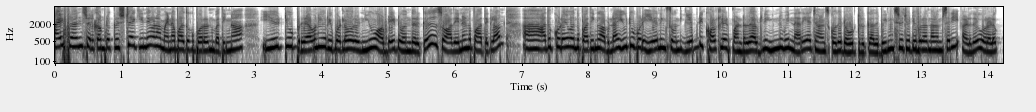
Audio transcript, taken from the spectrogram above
ஹாய் ஃப்ரெண்ட்ஸ் வெல்கம் டு கிறிஸ்டேக் இந்த நம்ம என்ன பார்த்துக்க போகிறோம்னு பார்த்தீங்கன்னா யூடியூப் ரெவன்யூ ரிப்போர்ட்டில் ஒரு நியூ அப்டேட் வந்திருக்கு. ஸோ அது என்னென்னு பார்த்துக்கலாம். அது கூடவே வந்து பார்த்தீங்க அப்படின்னா யூடியூபோட ஏர்னிங்ஸ் வந்து எப்படி கால்குலேட் பண்ணுறது அப்படின்னு இன்னுமே நிறைய சேனல்ஸ்க்கு வந்து டவுட் இருக்குது அது பிகினிங்ஸ் யூடியூபராக இருந்தாலும் சரி அல்லது ஓரளவுக்கு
